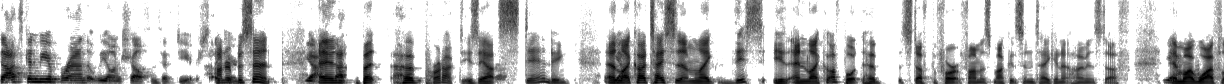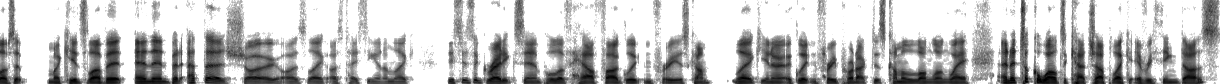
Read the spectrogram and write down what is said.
that's going to be a brand that will be on shelf in 50 years. Hundred percent. Yeah, And but her product is outstanding. And Yeah. like I tasted it, I'm like, this is and like I've bought her stuff before at farmers markets and taken it home and stuff. Yeah. And my wife loves it. My kids love it. And then but at the show, I was like, I was tasting it. I'm like, this is a great example of how far gluten free has come. Like, you know, a gluten free product has come a long, long way. And it took a while to catch up, like everything does.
